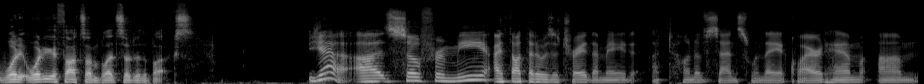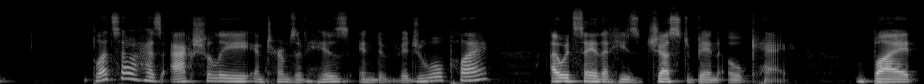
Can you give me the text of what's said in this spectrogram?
what what are your thoughts on Bledsoe to the Bucks? Yeah. Uh, so for me, I thought that it was a trade that made a ton of sense when they acquired him. Um, Bledsoe has actually, in terms of his individual play, I would say that he's just been okay. But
